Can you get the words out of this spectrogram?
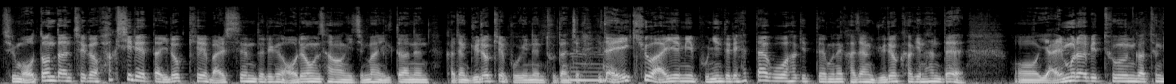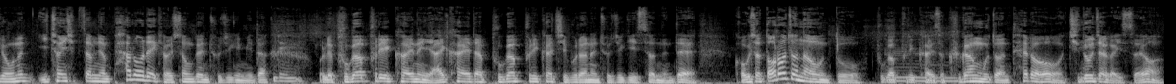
지금 어떤 단체가 확실히 했다 이렇게 말씀드리기는 어려운 상황이지만 일단은 가장 유력해 보이는 두 단체. 음. 일단 AQIM이 본인들이 했다고 하기 때문에 가장 유력하긴 한데 어, 이 알무라비툰 같은 경우는 2013년 8월에 결성된 조직입니다. 네. 원래 북아프리카에는 이 알카에다 북아프리카 지부라는 조직이 있었는데 거기서 떨어져 나온 또 북아프리카에서 음. 극악무도한 테러 지도자가 네. 있어요.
